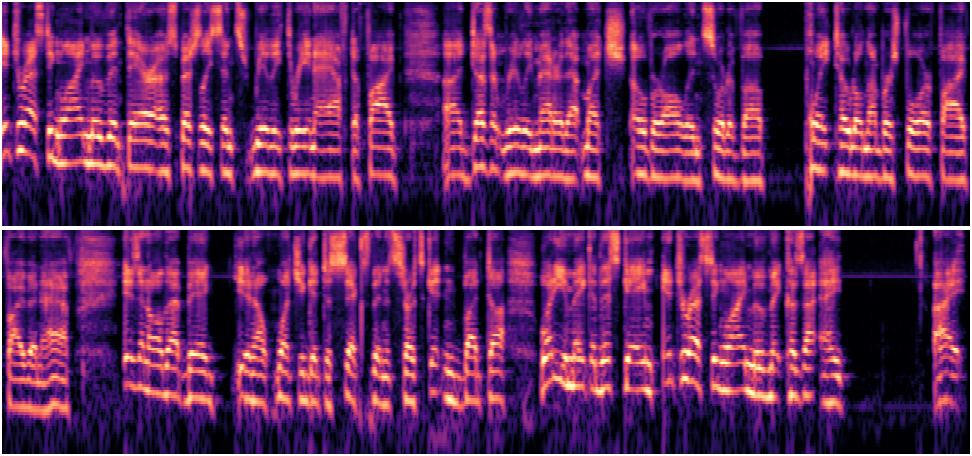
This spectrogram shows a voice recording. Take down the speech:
interesting line movement there, especially since really three and a half to five uh, doesn't really matter that much overall in sort of uh, point total numbers four, five, five and a half isn't all that big. You know, once you get to six, then it starts getting. But uh, what do you make of this game? Interesting line movement because I, I, I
